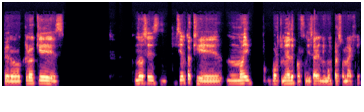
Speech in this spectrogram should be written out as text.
pero creo que es, no sé, siento que no hay oportunidad de profundizar en ningún personaje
